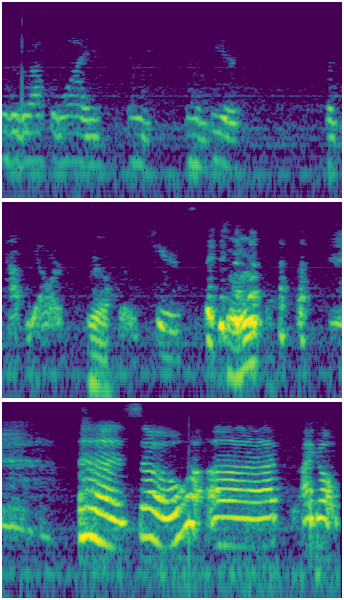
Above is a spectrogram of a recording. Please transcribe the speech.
with a glass of wine and, and a beer, like happy hour. Yeah. So cheers. Salute. Uh, so uh, I got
